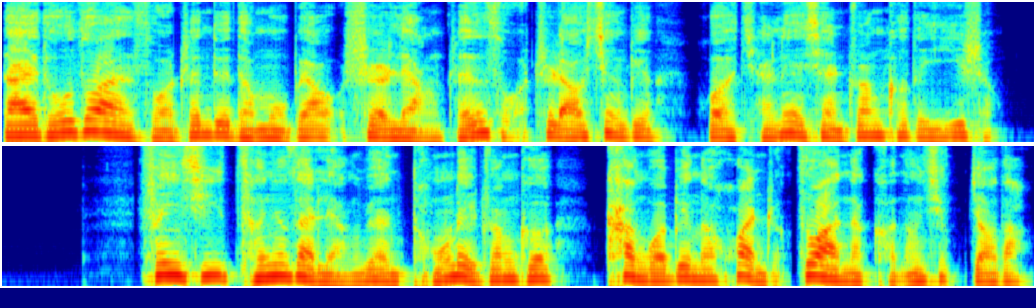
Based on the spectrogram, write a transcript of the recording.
歹徒作案所针对的目标是两诊所治疗性病或前列腺专科的医生。分析曾经在两院同类专科看过病的患者作案的可能性较大。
